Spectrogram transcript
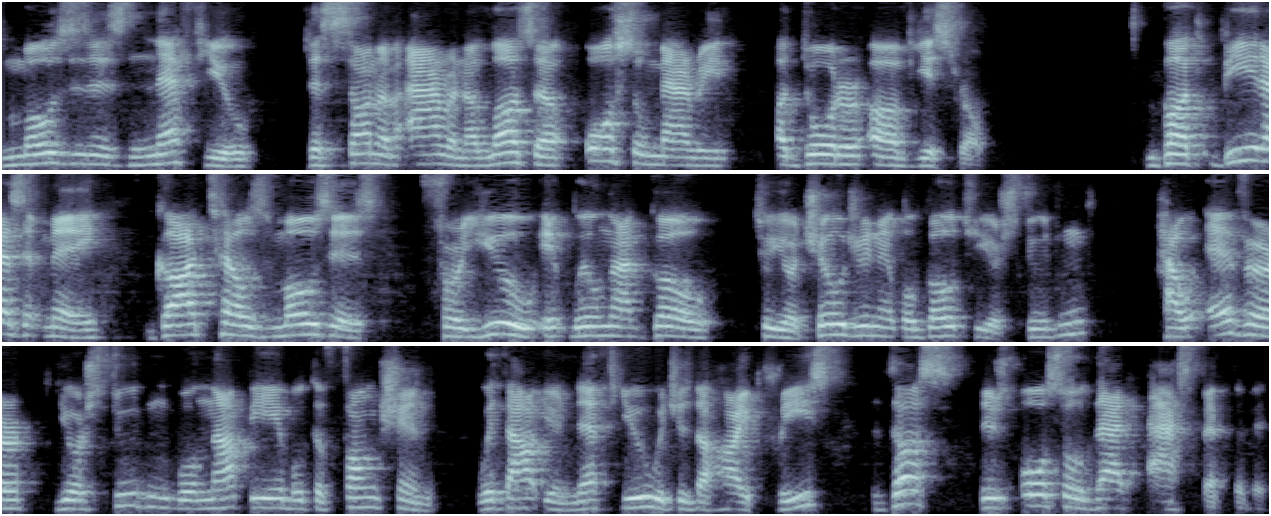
Moses' nephew, the son of Aaron, Elazar, also married a daughter of Yisro. But be it as it may, God tells Moses, For you, it will not go to your children, it will go to your student. However, your student will not be able to function without your nephew, which is the high priest. Thus, there's also that aspect of it.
